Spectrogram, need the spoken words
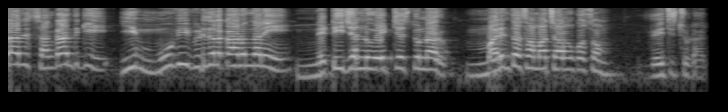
ఏడాది సంక్రాంతికి ఈ మూవీ విడుదల కానుందని నెటిజన్లు వెయిట్ చేస్తున్నారు. మరింత సమాచారం కోసం వేచి చూడాలి.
